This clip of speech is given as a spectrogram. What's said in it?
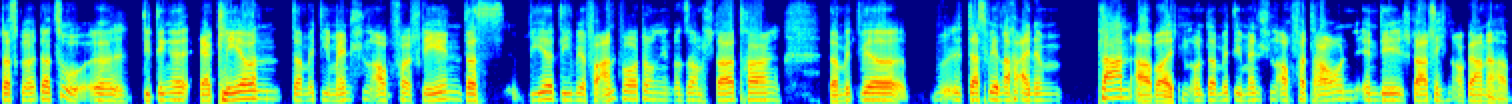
das gehört dazu. Äh, die Dinge erklären, damit die Menschen auch verstehen, dass wir, die wir Verantwortung in unserem Staat tragen, damit wir, dass wir nach einem Plan arbeiten und damit die Menschen auch Vertrauen in die staatlichen Organe haben.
